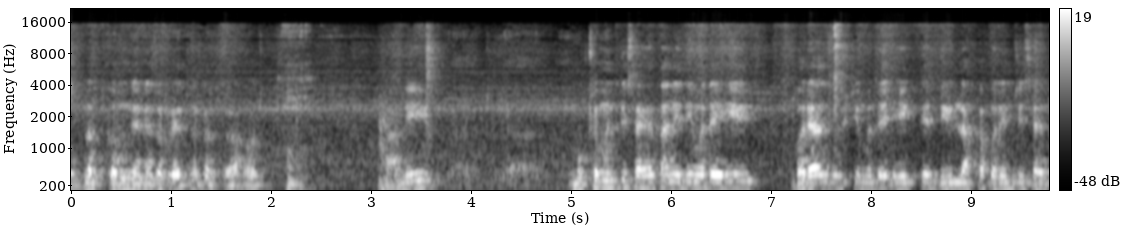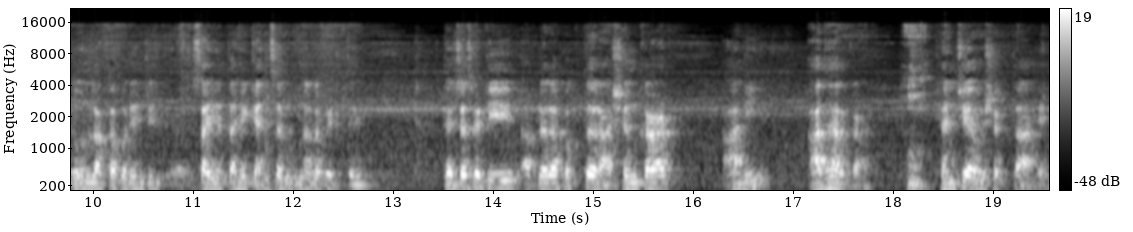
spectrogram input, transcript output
उपलब्ध करून देण्याचा प्रयत्न करतो आहोत. आणि मुख्यमंत्री सहायता निधीमध्येही बऱ्याच गोष्टीमध्ये एक ते दीड लाखापर्यंतची सहाय दोन लाखापर्यंतची सहाय्यता हे कॅन्सर रुग्णाला भेटते. त्याच्यासाठी आपल्याला फक्त राशन कार्ड आणि आधार कार्ड ह्यांची आवश्यकता आहे.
